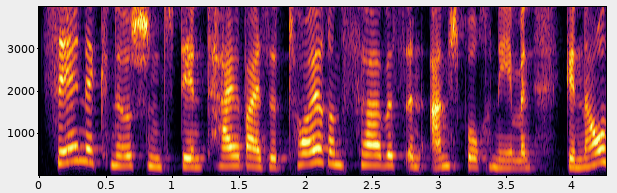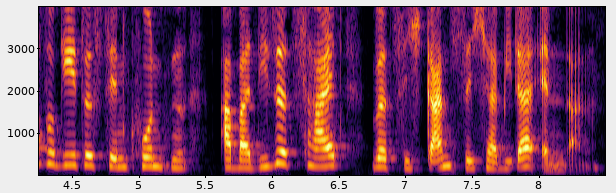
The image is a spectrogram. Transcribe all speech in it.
zähneknirschend den teilweise teuren Service in Anspruch nehmen. Genauso geht es den Kunden. Aber diese Zeit wird sich ganz sicher wieder ändern.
